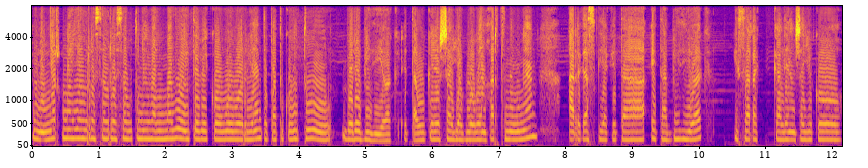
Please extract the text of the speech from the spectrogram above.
Bueno, inork nahi aurrez aurrez agutu nahi baldin badu EITB-ko web horrian topatuko ditu bere bideoak. Eta guk ere saioa blogean jartzen dugunean, argazkiak eta eta bideoak, izarrak kalean saioko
